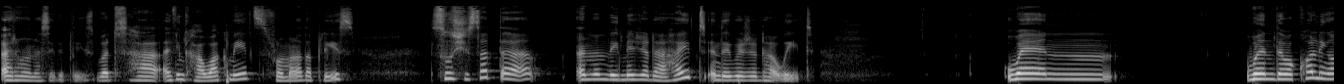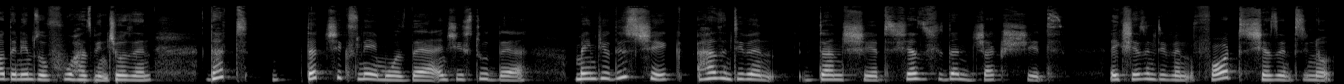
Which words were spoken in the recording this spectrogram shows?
I don't want to say the place, but her, I think her workmates from another place. So she sat there and then they measured her height and they measured her weight. When when they were calling out the names of who has been chosen, that that chick's name was there and she stood there. Mind you, this chick hasn't even done shit. She has she's done jack shit. Like she hasn't even fought. She hasn't, you know,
